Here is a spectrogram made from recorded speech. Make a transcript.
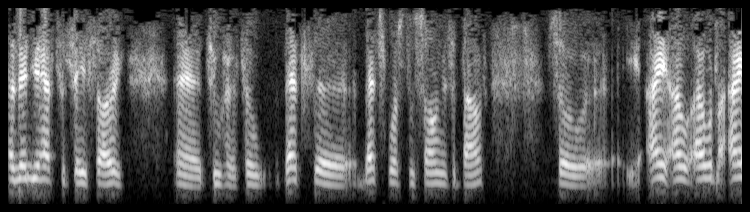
and then you have to say sorry uh, to her. So that's uh, that's what the song is about. So uh, I, I I would I,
